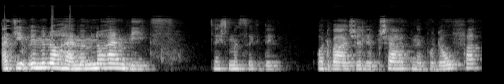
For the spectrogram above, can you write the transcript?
A tím i mnohem, mnohem víc, než jsme se kdy odvážili přát nebo doufat.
